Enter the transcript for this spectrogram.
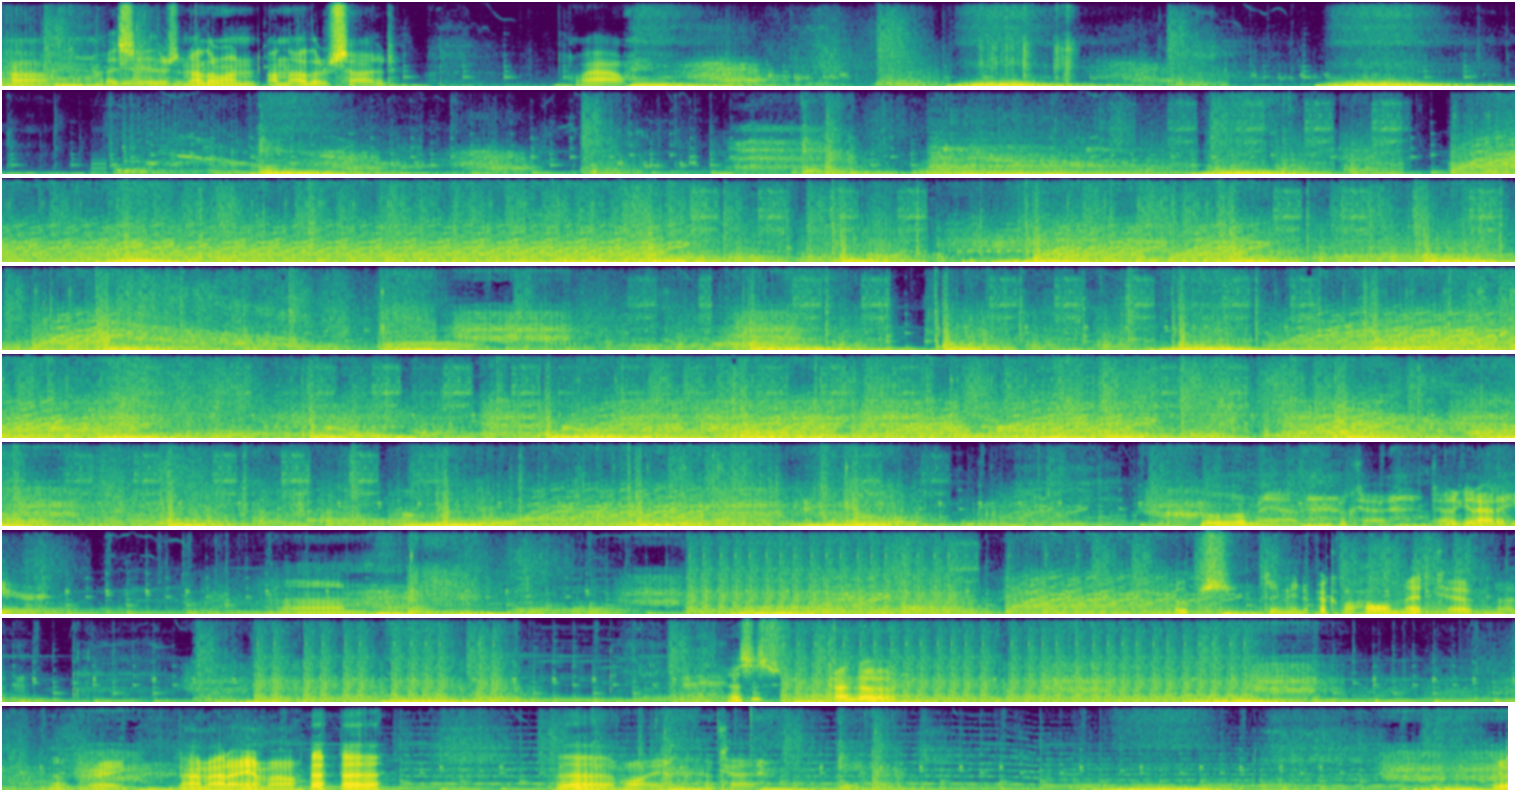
Oh, I see. There's another one on the other side. Wow. Get out of here. Um. Oops. Didn't mean to pick up a whole med kit, but. This is kind of. Oh, great. Now I'm out of ammo.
